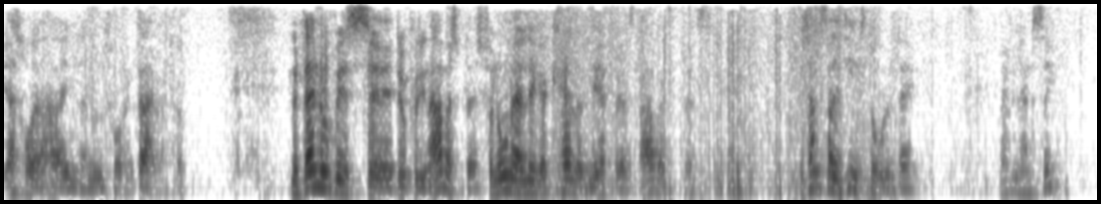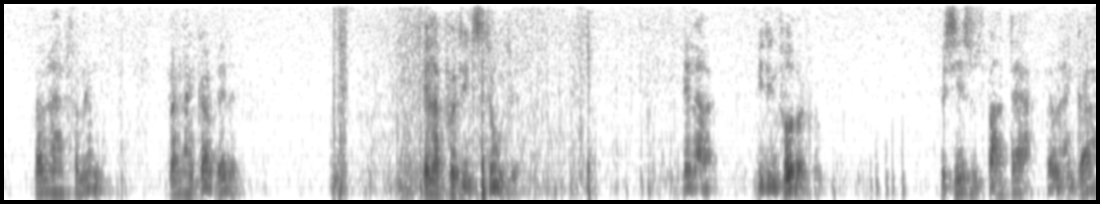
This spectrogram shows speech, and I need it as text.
Jeg tror, jeg har en eller anden udfordring der i hvert fald. Men hvad nu, hvis øh, det er på din arbejdsplads? For nogle af jer ligger kaldet mere på jeres arbejdsplads. Hvis han sad i din stol en dag, hvad vil han se? Hvad vil han fornemme? Hvad vil han gøre ved det? Eller på dit studie? Eller i din fodboldklub? Hvis Jesus var der, hvad vil han gøre?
